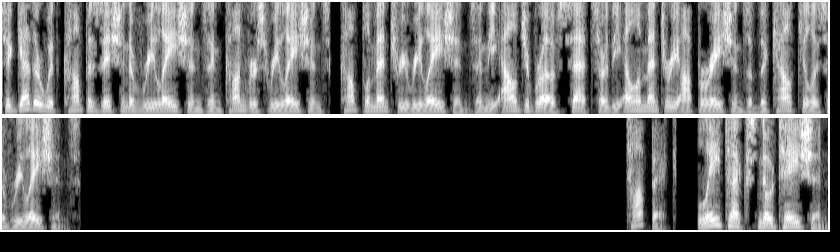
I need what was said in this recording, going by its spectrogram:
Together with composition of relations and converse relations, complementary relations and the algebra of sets are the elementary operations of the calculus of relations. LaTeX notation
